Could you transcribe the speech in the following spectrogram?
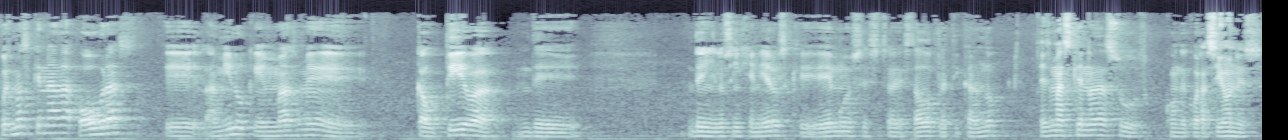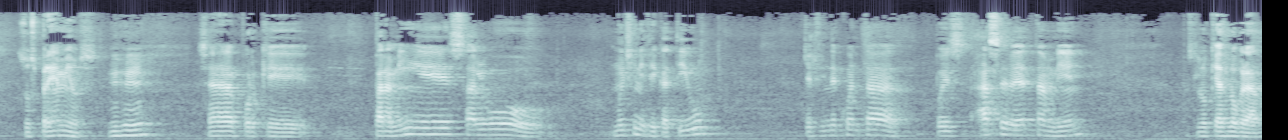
Pues más que nada obras, eh, a mí lo que más me cautiva de, de los ingenieros que hemos est- estado platicando es más que nada sus condecoraciones, sus premios. O sea, porque para mí es algo muy significativo que al fin de cuentas pues hace ver también pues, lo que has logrado.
